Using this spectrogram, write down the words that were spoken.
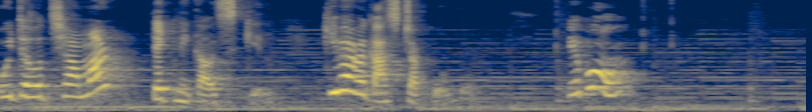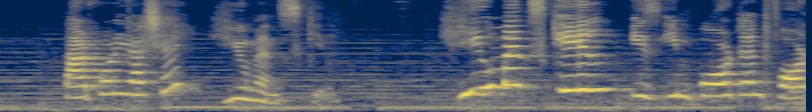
ওইটা হচ্ছে আমার টেকনিক্যাল স্কিল কীভাবে কাজটা করব? এবং তারপরেই আসে human skill human skill is important for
